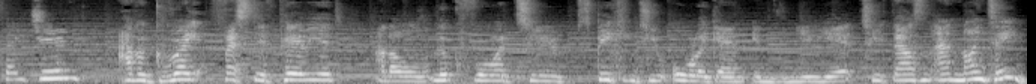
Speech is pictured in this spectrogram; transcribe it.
Stay tuned. Have a great festive period and I will look forward to speaking to you all again in the new year 2019.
